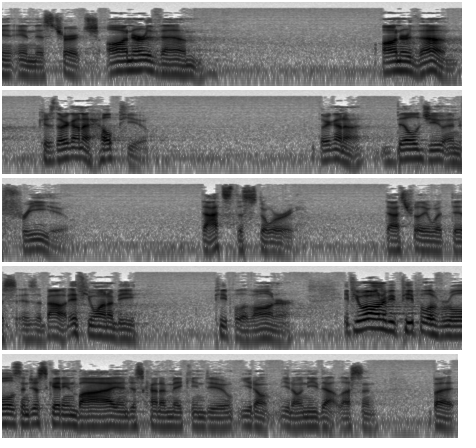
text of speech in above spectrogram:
in, in this church, honor them. Honor them because they're going to help you. They're going to build you and free you. That's the story. That's really what this is about. If you want to be people of honor. If you want to be people of rules and just getting by and just kind of making do, you don't, you don't need that lesson. But,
